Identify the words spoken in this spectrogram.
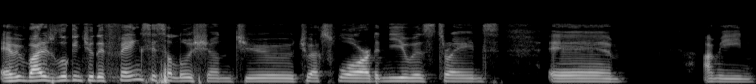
everybody's looking to the fancy solution to to explore the newest trends. I mean,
